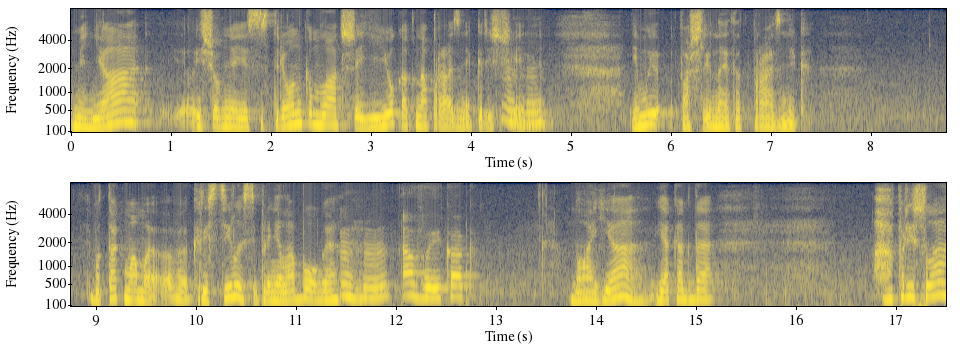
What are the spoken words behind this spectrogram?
меня, еще у меня есть сестренка младшая, ее как на праздник крещения. Угу. И мы пошли на этот праздник. Вот так мама э, крестилась и приняла Бога. Угу. А вы как? Ну а я, я когда пришла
